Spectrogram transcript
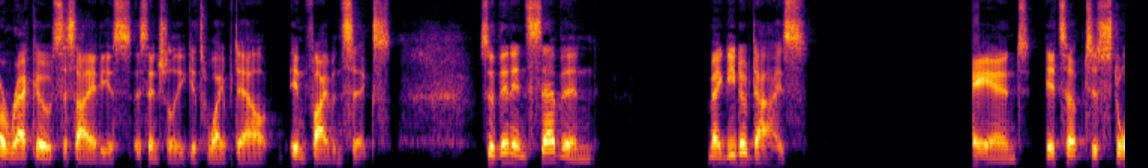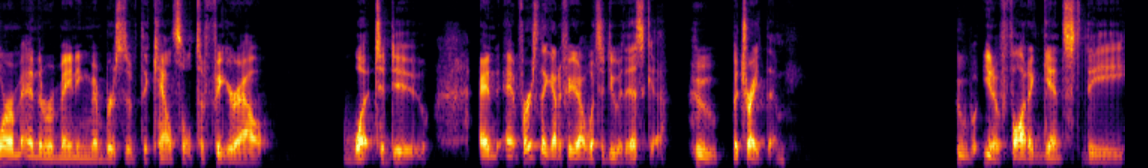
Arakko society is essentially gets wiped out in five and six. So then in seven, Magneto dies, and it's up to Storm and the remaining members of the council to figure out what to do. And at first, they got to figure out what to do with Iska, who betrayed them, who you know fought against the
